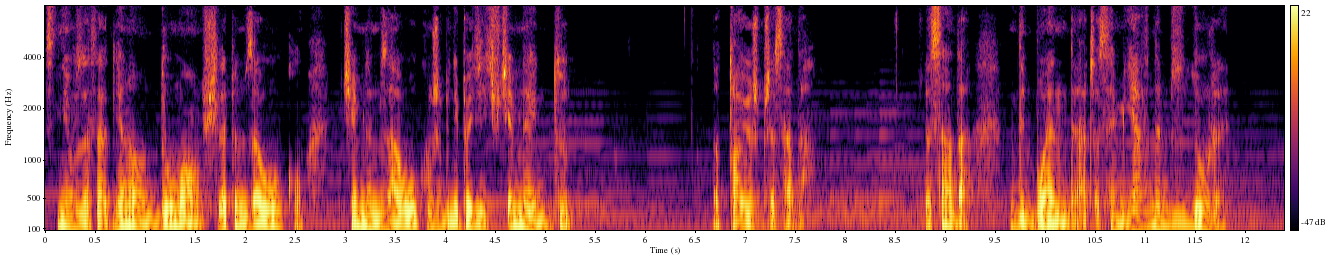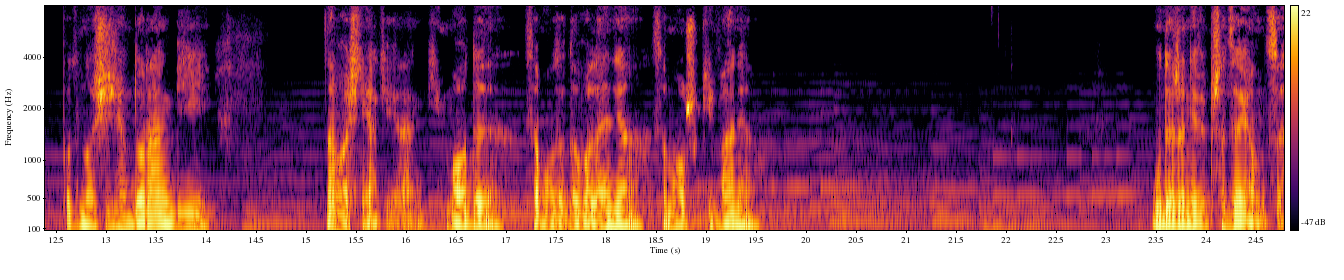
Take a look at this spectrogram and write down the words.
z nieuzasadnioną dumą w ślepym zaułku, w ciemnym zaułku, żeby nie powiedzieć w ciemnej du- no to już przesada. Przesada, gdy błędy, a czasem jawne bzdury podnosi się do rangi, no właśnie jakiej rangi? Mody, samozadowolenia, samooszukiwania. Uderzenie wyprzedzające.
